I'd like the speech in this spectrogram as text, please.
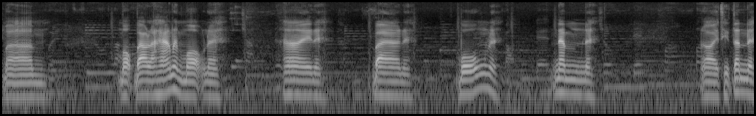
Mà một bao là hán này một nè hai nè ba nè bốn nè năm nè. Rồi thì tinh nè.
